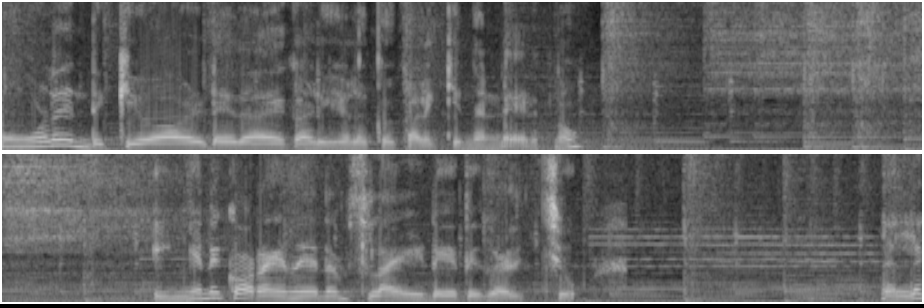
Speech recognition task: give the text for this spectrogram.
മോൾ എന്തൊക്കെയോ അവളുടേതായ കളികളൊക്കെ കളിക്കുന്നുണ്ടായിരുന്നു. ഇങ്ങനെ കുറേ നേരം സ്ലൈഡ് ചെയ്ത് കളിച്ചു. നല്ല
